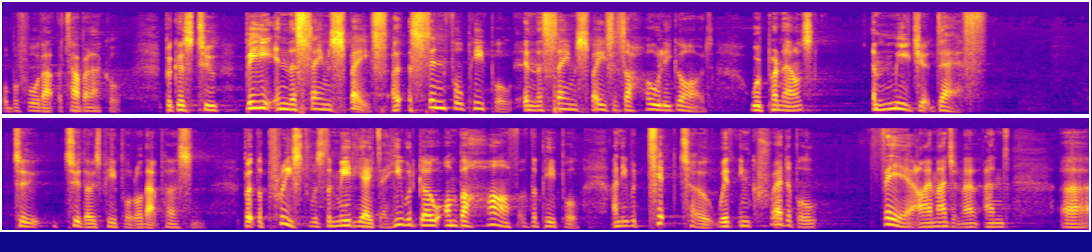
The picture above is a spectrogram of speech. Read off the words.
or before that, the tabernacle. Because to be in the same space, a, a sinful people in the same space as a holy God would pronounce immediate death to, to those people or that person. But the priest was the mediator. He would go on behalf of the people and he would tiptoe with incredible fear, I imagine, and, and uh,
